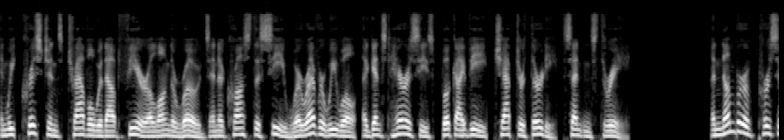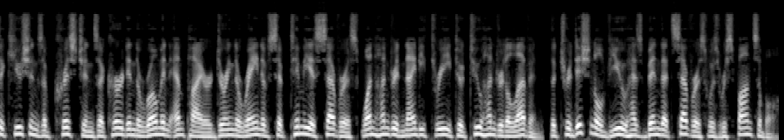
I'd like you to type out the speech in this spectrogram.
and we Christians travel without fear along the roads and across the sea wherever we will, against heresies. Book IV, Chapter 30, Sentence 3. A number of persecutions of Christians occurred in the Roman Empire during the reign of Septimius Severus 193 -211. The traditional view has been that Severus was responsible.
